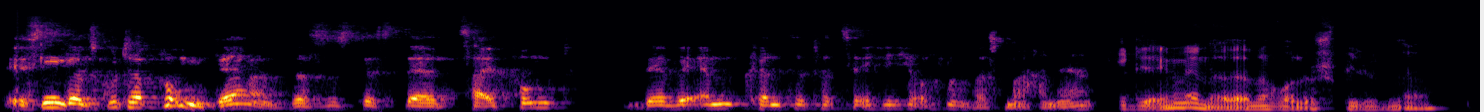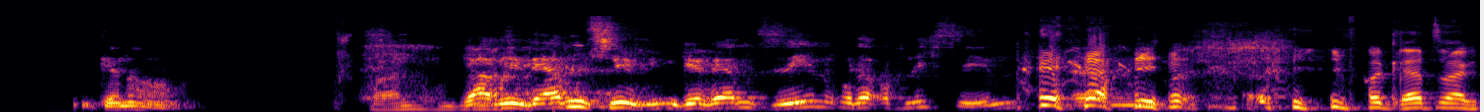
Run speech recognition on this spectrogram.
Ist ein ganz guter Punkt, ja. Das ist das, der Zeitpunkt der WM könnte tatsächlich auch noch was machen, ja. Für die Engländer eine Rolle spielen, ne? Genau. Spannend. Ja, wir werden es wir werden's sehen oder auch nicht sehen. ähm, ich wollte gerade sagen,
